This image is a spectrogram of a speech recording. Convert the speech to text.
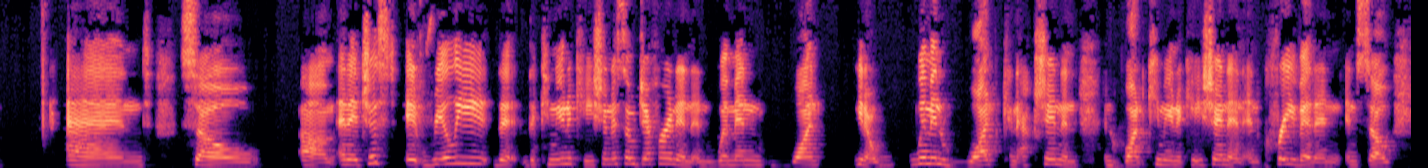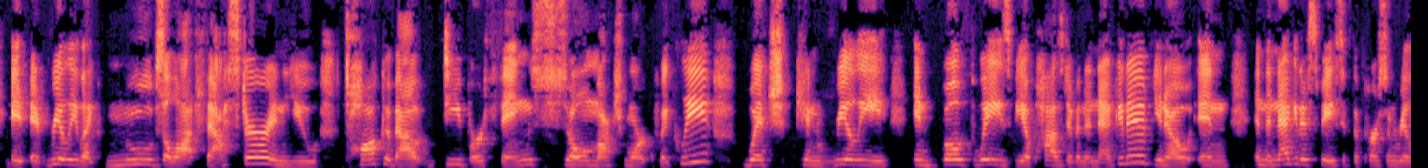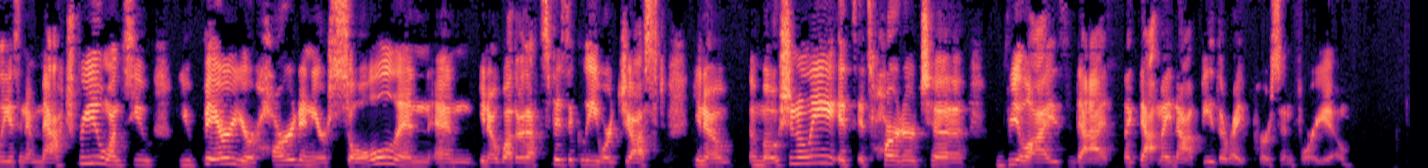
and so um and it just it really the the communication is so different and and women want you know women want connection and and want communication and, and crave it. And and so it, it really like moves a lot faster and you talk about deeper things so much more quickly which can really in both ways be a positive and a negative. You know in in the negative space if the person really isn't a match for you once you you bare your heart and your soul and and you know whether that's physically or just you know emotionally it's it's harder to realize that like that might not be the right person for you.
